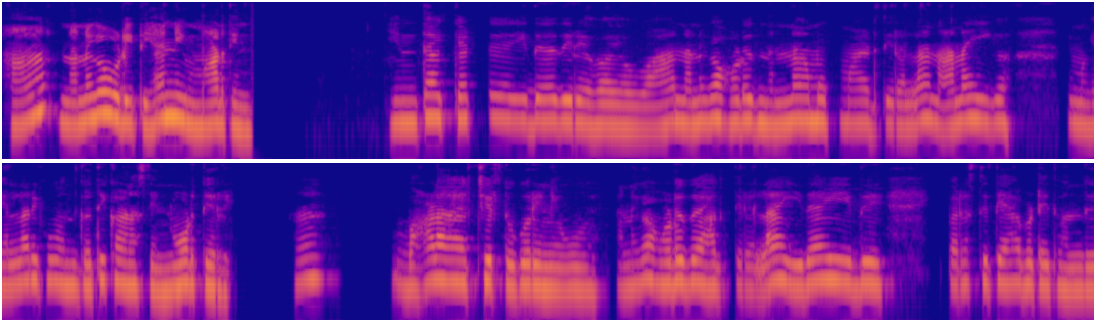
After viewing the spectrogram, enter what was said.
ಹಾಂ ನನಗೆ ಹೊಡಿತೀಯ? ನೀವು ಮಾಡ್ತೀನಿ. ಇಂಥ ಕೆಟ್ಟ ಇದೇದಿರಿ ಯವ್ವ ನನಗೆ ಹೊಡೆದು ನನ್ನ ಮುಖ ಮಾಡ್ತೀರಲ್ಲ ನಾನೇ ಈಗ ನಿಮಗೆಲ್ಲರಿಗೂ ಒಂದು ಗತಿ ಕಾಣಿಸ್ತೀನಿ. ನೋಡ್ತೀರಿ ಹಾಂ? ಭಾಳ ಹಚ್ಚಿರ್ ತಗೋರಿ ನೀವು. ನನಗೆ ಹೊಡೆದು ಹಾಕ್ತಿರಲ್ಲ ಇದೇ ಇದು ಪರಿಸ್ಥಿತಿ ಆಗ್ಬಿಟ್ಟೈತೆ ಒಂದು.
